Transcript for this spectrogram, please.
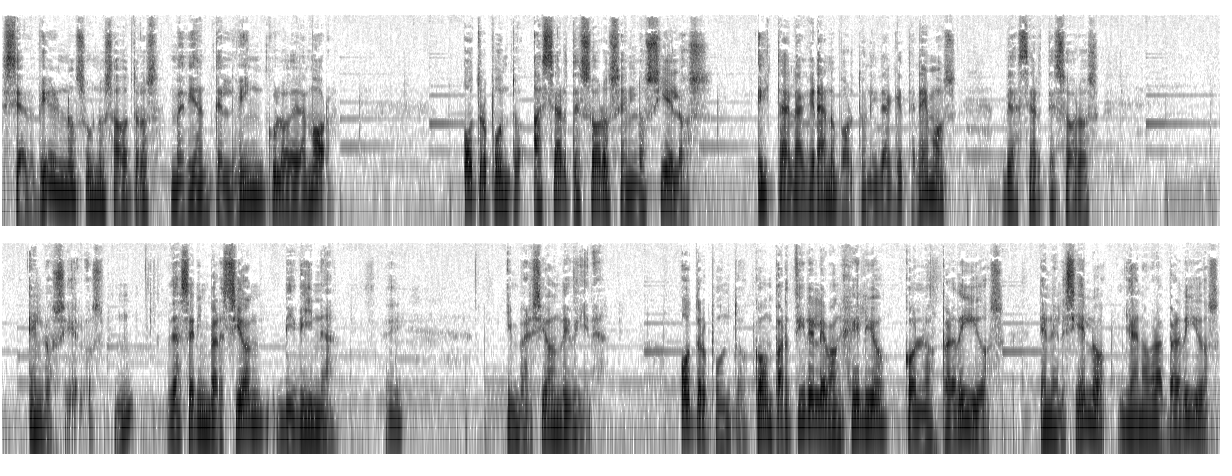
Servirnos unos a otros mediante el vínculo del amor. Otro punto, hacer tesoros en los cielos. Esta es la gran oportunidad que tenemos de hacer tesoros en los cielos, de hacer inversión divina, inversión divina. Otro punto, compartir el Evangelio con los perdidos. En el cielo ya no habrá perdidos,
